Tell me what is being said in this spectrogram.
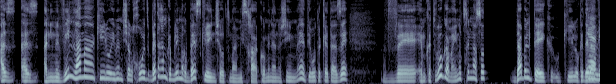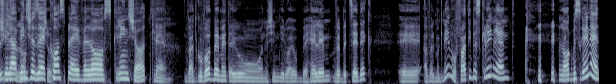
אז, אז אני מבין למה, כאילו, אם הם שלחו את זה, בטח הם מקבלים הרבה screenshots מהמשחק, כל מיני אנשים, אה, תראו את הקטע הזה, והם כתבו גם, היינו צריכים לעשות double take, כאילו, כדי כן, להבין בשביל שזה להבין לא שזה screenshot. cosplay ולא screenshot. כן, והתגובות באמת היו, אנשים כאילו היו בהלם, ובצדק, אה, אבל מגניב, הופעתי ב Screen Rant. לא רק בסקרינט,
